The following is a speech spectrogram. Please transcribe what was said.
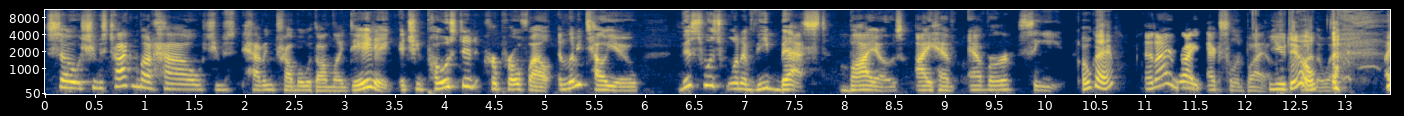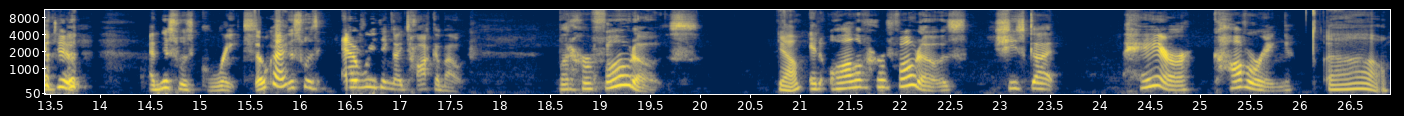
So she was talking about how she was having trouble with online dating, and she posted her profile. And let me tell you, this was one of the best bios I have ever seen. okay And I write excellent bios. You do. by the way. I do. And this was great. okay This was everything I talk about. But her photos, yeah in all of her photos, she's got hair covering oh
